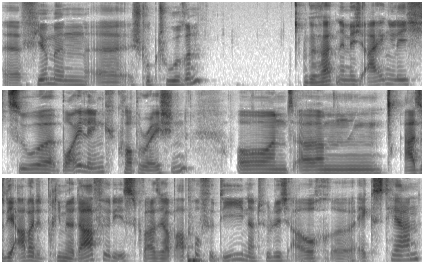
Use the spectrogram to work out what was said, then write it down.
äh, Firmenstrukturen. Gehört nämlich eigentlich zur Boylink Corporation und ähm, also die arbeitet primär dafür, die ist quasi Hauptabruf für die, natürlich auch äh, extern,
